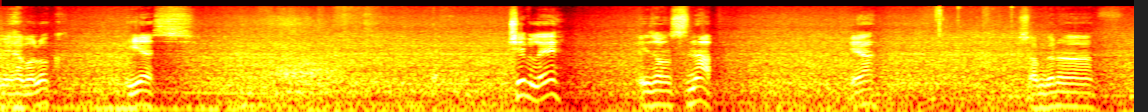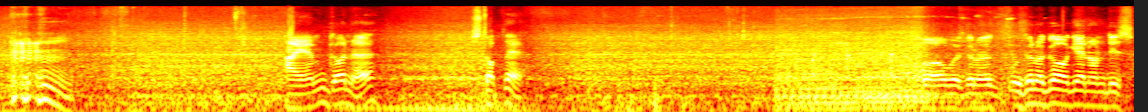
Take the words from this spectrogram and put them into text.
Let me have a look. Yes. Chieveley is on Snap. Yeah. So I'm gonna. I am gonna stop there. Oh, we're gonna we're gonna go again on these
